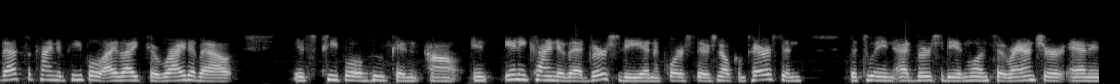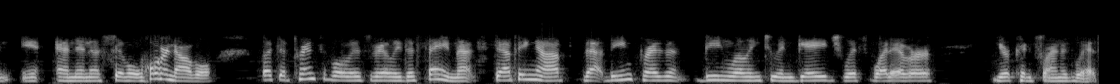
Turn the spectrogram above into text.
that's the kind of people I like to write about is people who can, uh, in any kind of adversity. And of course, there's no comparison between adversity in Once a Rancher and in, and in a Civil War novel. But the principle is really the same. That stepping up, that being present, being willing to engage with whatever you're confronted with.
